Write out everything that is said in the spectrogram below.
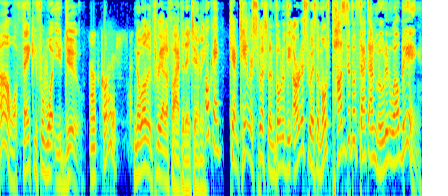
Oh, well, thank you for what you do. Of course. Noel did three out of five today, Tammy. Okay. Tam, Taylor Swift's been voted the artist who has the most positive effect on mood and well-being.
